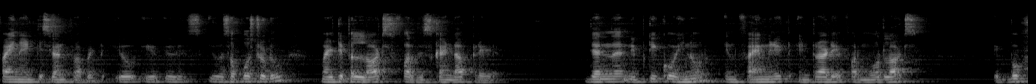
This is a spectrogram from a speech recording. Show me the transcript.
597 profit. You you, you, you were supposed to do multiple lots for this kind of trade. Then uh, nifty kohinoor in 5 minute intraday for more lots it booked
